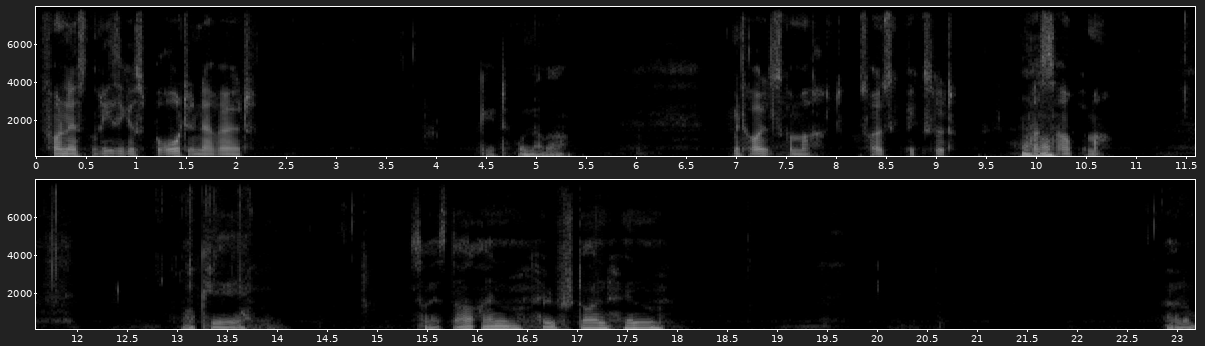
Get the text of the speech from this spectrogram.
Vorne ist ein riesiges Brot in der Welt. Geht. Wunderbar. Mit Holz gemacht. Aus Holz gepixelt. Aha. Was auch immer. Okay. Das heißt, da ein Hilfstein hin. Ja, dann,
